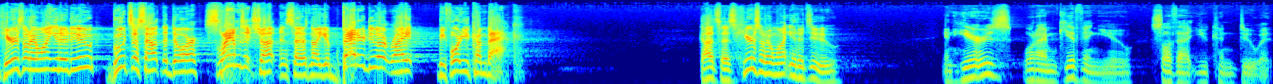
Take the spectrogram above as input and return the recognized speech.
here's what I want you to do, boots us out the door, slams it shut, and says, Now you better do it right before you come back. God says, Here's what I want you to do, and here's what I'm giving you so that you can do it.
